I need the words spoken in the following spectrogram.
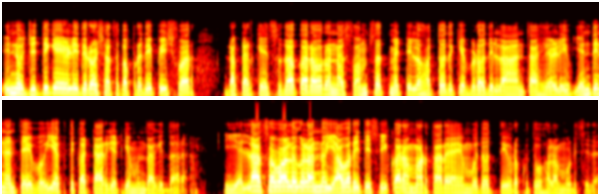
ಇನ್ನು ಜಿದ್ದಿಗೆ ಇಳಿದಿರೋ ಶಾಸಕ ಪ್ರದೀಪ್ ಈಶ್ವರ್, ಡಾಕ್ಟರ್ ಕೆ ಸುಧಾಕರ್ ಅವರನ್ನು ಸಂಸತ್ ಮೆಟ್ಟಿಲು ಹತ್ತೋದಕ್ಕೆ ಬಿಡೋದಿಲ್ಲ ಅಂತ ಹೇಳಿ ಎಂದಿನಂತೆ ವೈಯಕ್ತಿಕ ಟಾರ್ಗೆಟ್ಗೆ ಮುಂದಾಗಿದ್ದಾರೆ. ಈ ಎಲ್ಲ ಸವಾಲುಗಳನ್ನು ಯಾವ ರೀತಿ ಸ್ವೀಕಾರ ಮಾಡ್ತಾರೆ ಎಂಬುದು ತೀವ್ರ ಕುತೂಹಲ ಮೂಡಿಸಿದೆ.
